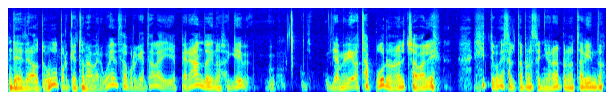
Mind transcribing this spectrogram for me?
desde el autobús, porque esto es una vergüenza, porque tal, ahí esperando y no sé qué. Ya me dio hasta puro, ¿no? El chaval. Y tuve que saltar por señora, pero no está viendo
